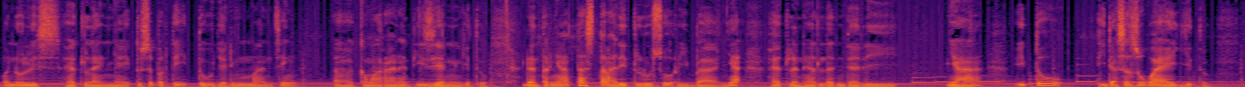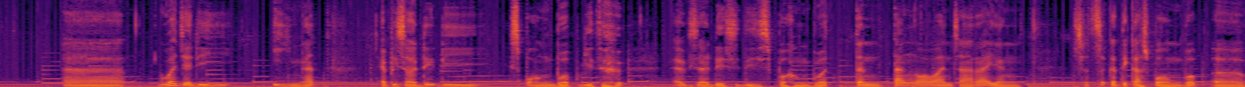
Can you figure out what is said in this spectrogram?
menulis headline-nya itu seperti itu, jadi memancing uh, kemarahan netizen gitu. Dan ternyata setelah ditelusuri banyak headline-headline dari nya itu tidak sesuai gitu uh, eh, gue jadi ingat episode di SpongeBob gitu episode di SpongeBob tentang wawancara yang ketika SpongeBob uh,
